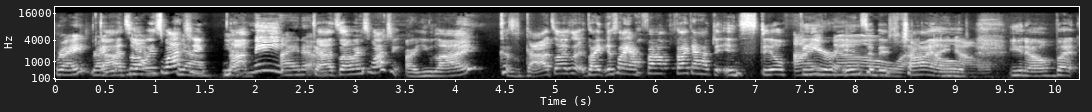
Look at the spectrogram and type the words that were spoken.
Right? Right. God's Yeah. always watching, Yeah. not me. I know. God's always watching. Are you lying? Because God's always like it's like I feel like I have to instill fear into this child. Know. You know, but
